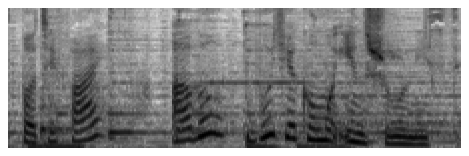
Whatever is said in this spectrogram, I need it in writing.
Spotify або будь-якому іншому місці.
